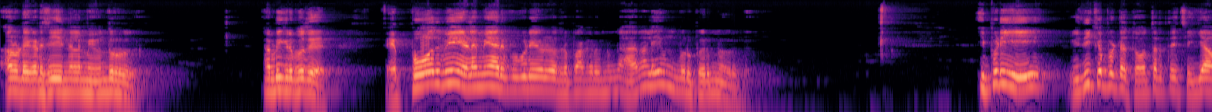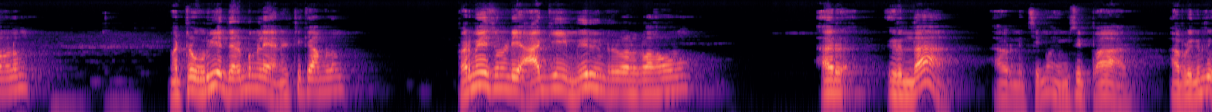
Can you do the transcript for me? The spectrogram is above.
அவருடைய கடைசி நிலைமை வந்துடுறது அப்படிங்கிற போது எப்போதுமே இளமையாக இருக்கக்கூடியவர் ஒருத்தரை பார்க்குறது அதனாலேயும் ஒரு பெருமை வருது. இப்படி விதிக்கப்பட்ட தோத்திரத்தை செய்யாமலும் மற்ற உரிய தர்மங்களை அனுஷ்டிக்காமலும் பரமேஸ்வரனுடைய ஆக்கியை மீறுகின்றவர்களாகவும் அவர் இருந்தால் அவர் நிச்சயமாக இம்சிப்பார். அப்படிங்கிறது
